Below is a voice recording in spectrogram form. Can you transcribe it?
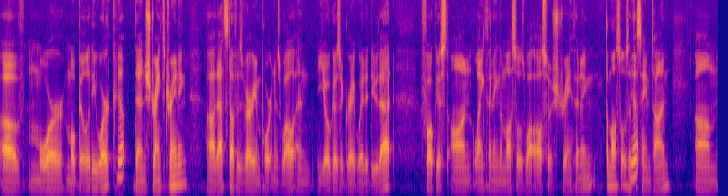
of more mobility work Yep. than strength training. Uh, that stuff is very important as well, and yoga is a great way to do that. Focused on lengthening the muscles while also strengthening the muscles at Yep. the same time. Um,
